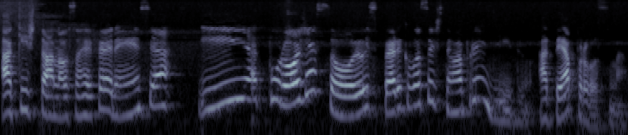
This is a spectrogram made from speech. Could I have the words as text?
Aqui está a nossa referência e por hoje é só. Eu espero que vocês tenham aprendido. Até a próxima!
